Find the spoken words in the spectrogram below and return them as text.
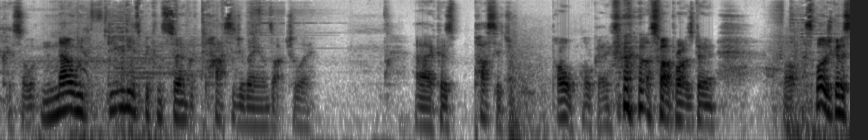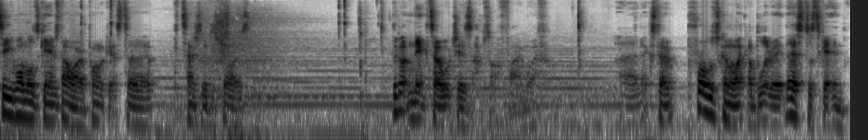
Okay, so now we do need to be concerned with passage of Aeons actually. Uh, because passage. Oh, okay. That's what our opponent's doing. Well, I suppose you're going to see one of those games now where our opponent gets to potentially destroy us. They've got Nikto, which is I'm sort of fine with. Uh, next turn, probably just going to like obliterate this just to get in,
